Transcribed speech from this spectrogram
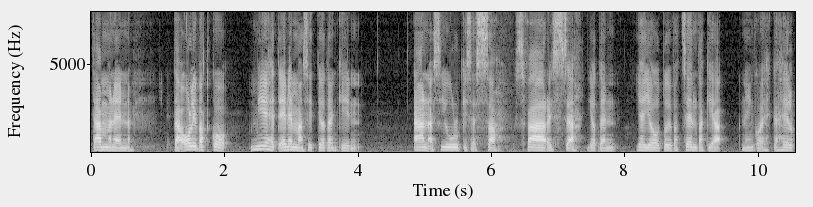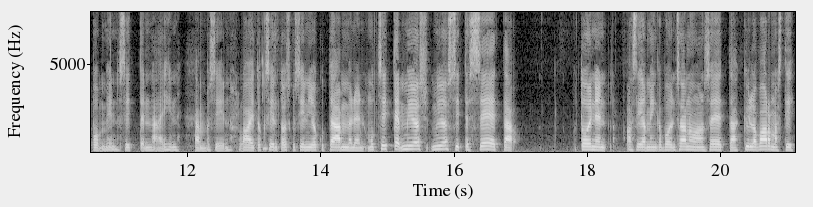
tämmöinen, että olivatko miehet enemmän sitten jotenkin NS-julkisessa sfäärissä, joten ja joutuivat sen takia niin ehkä helpommin sitten näihin tämmöisiin laitoksiin, että olisiko siinä joku tämmöinen. Mutta sitten myös, myös sitten se, että toinen asia, minkä voin sanoa, on se, että kyllä varmasti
